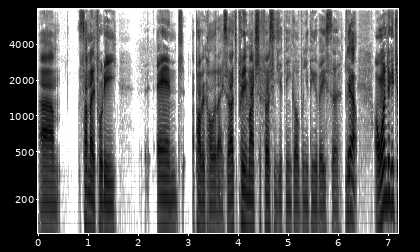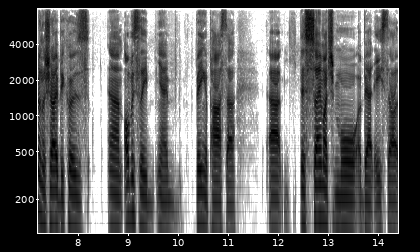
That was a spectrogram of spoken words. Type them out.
um, Sunday footy, and a public holiday. So that's pretty much the first things you think of when you think of Easter. But Yeah. I wanted to get you on the show because um, obviously, you know, being a pastor, uh, there's so much more about Easter,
